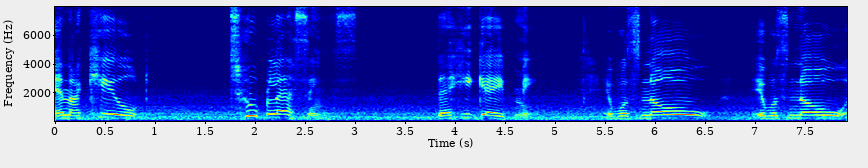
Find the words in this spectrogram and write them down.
and I killed two blessings that he gave me. It was no, it was no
